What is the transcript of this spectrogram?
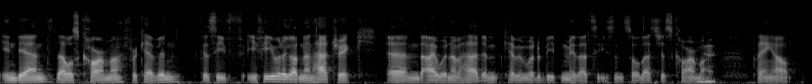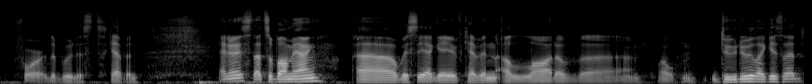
Yeah. In the end, that was karma for Kevin because if if he would have gotten a hat trick and I wouldn't have had him, Kevin would have beaten me that season. So that's just karma playing out for the Buddhist Kevin. Anyways, that's Aubameyang. Uh, obviously, I gave Kevin a lot of uh, well doo doo, like he said.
